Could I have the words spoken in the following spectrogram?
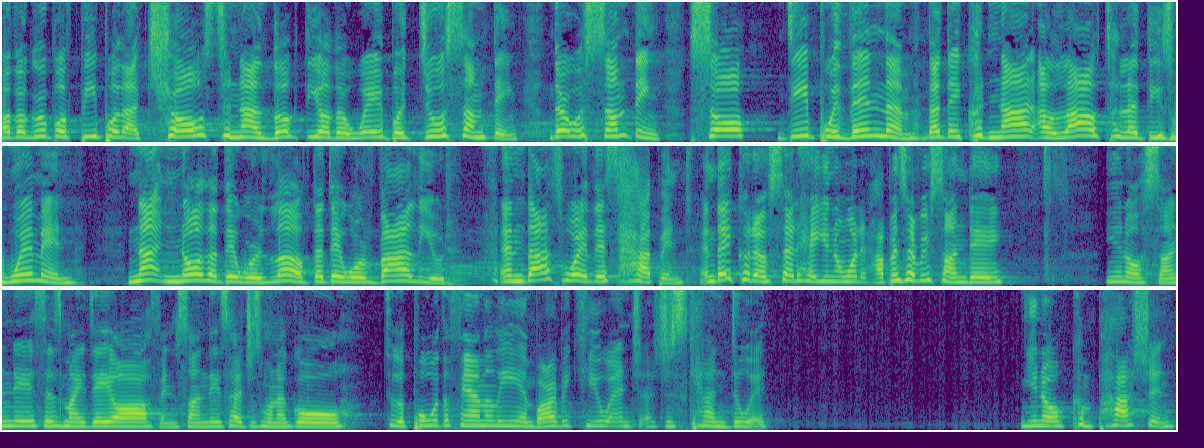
of a group of people that chose to not look the other way but do something. There was something so deep within them that they could not allow to let these women not know that they were loved, that they were valued. And that's why this happened. And they could have said, hey, you know what? It happens every Sunday. You know, Sundays is my day off, and Sundays I just want to go to the pool with the family and barbecue, and I just can't do it. You know, compassion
